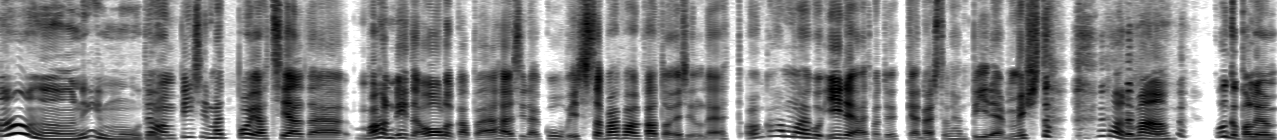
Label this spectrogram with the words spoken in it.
Aa, niin muuten. Ne on pisimmät pojat sieltä ja mä oon niitä olkapäähän siinä kuvissa. Mä vaan katsoin silleen, että onkohan mulla joku idea, että mä tykkään näistä vähän pidemmistä. Varmaan. Kuinka paljon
